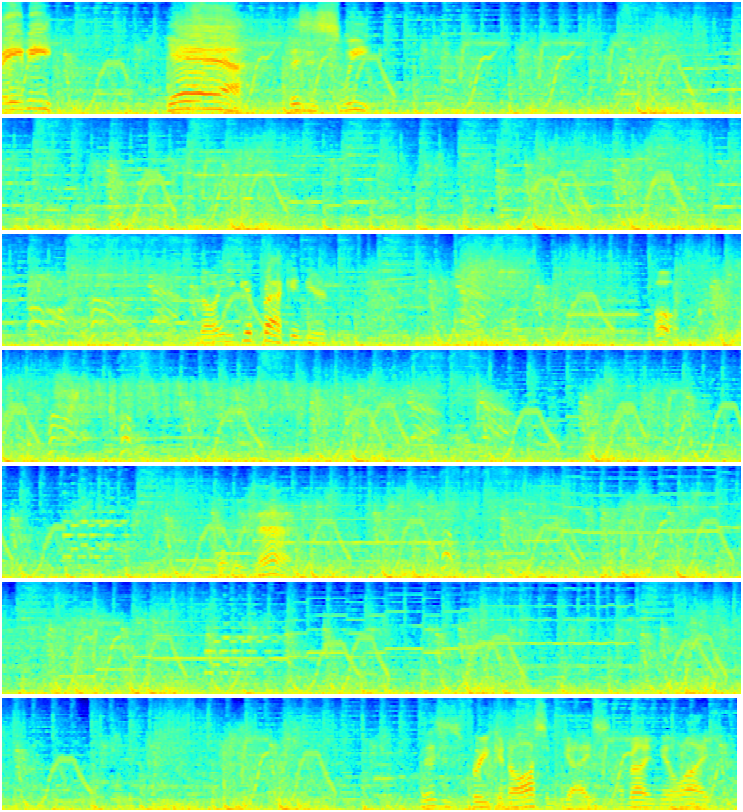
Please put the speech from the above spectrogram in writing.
Baby! Yeah! This is sweet. No, you get back in here. Oh. That? This is freaking awesome, guys. I'm not even gonna lie.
